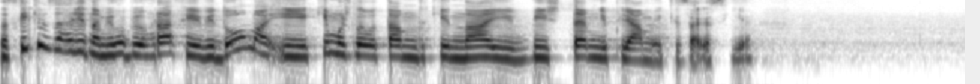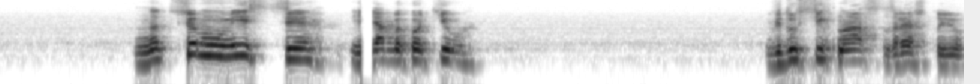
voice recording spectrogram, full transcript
Наскільки взагалі нам його біографія відома, і які можливо там такі найбільш темні плями, які зараз є? На цьому місці я би хотів від усіх нас, зрештою,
